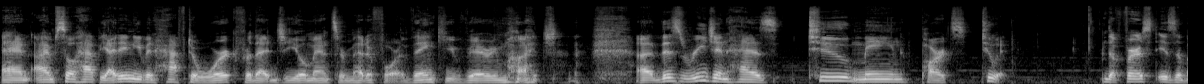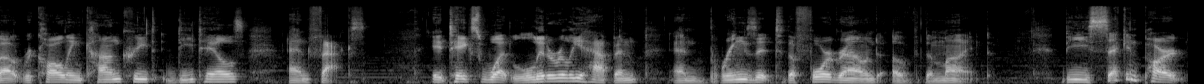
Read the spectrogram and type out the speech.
and I'm so happy. I didn't even have to work for that geomancer metaphor. Thank you very much. Uh, this region has two main parts to it. The first is about recalling concrete details and facts. It takes what literally happened and brings it to the foreground of the mind. The second part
